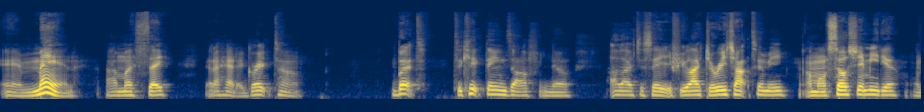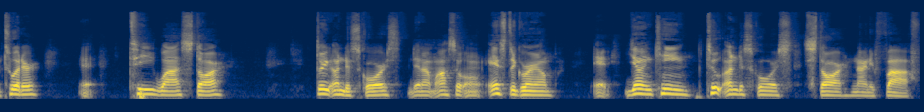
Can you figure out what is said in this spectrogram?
And man, I must say that I had a great time. But to kick things off, you know, I like to say if you like to reach out to me, I'm on social media on Twitter at ty star three underscores. Then I'm also on Instagram at young king two underscores star 95.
